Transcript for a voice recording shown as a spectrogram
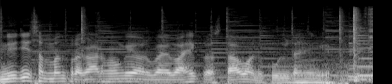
निजी संबंध प्रगाढ़ होंगे और वैवाहिक प्रस्ताव अनुकूल रहेंगे।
